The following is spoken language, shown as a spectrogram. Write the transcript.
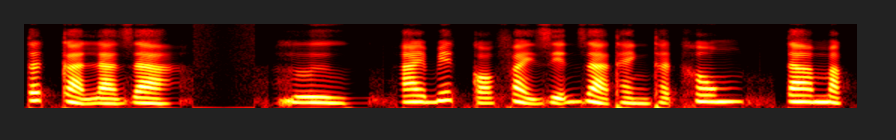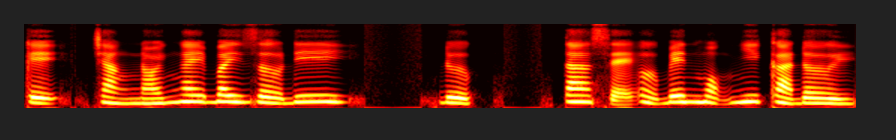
Tất cả là giả. Hừ, ai biết có phải diễn giả thành thật không? Ta mặc kệ, chẳng nói ngay bây giờ đi. Được, ta sẽ ở bên mộng nhi cả đời.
